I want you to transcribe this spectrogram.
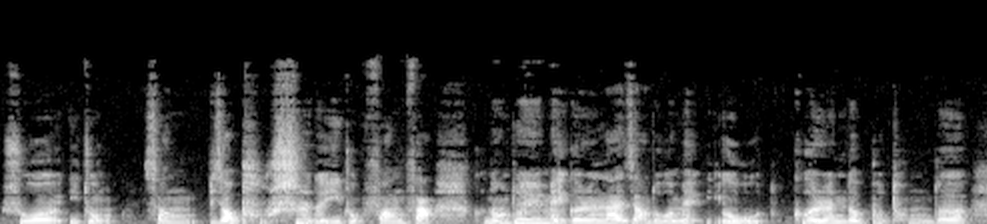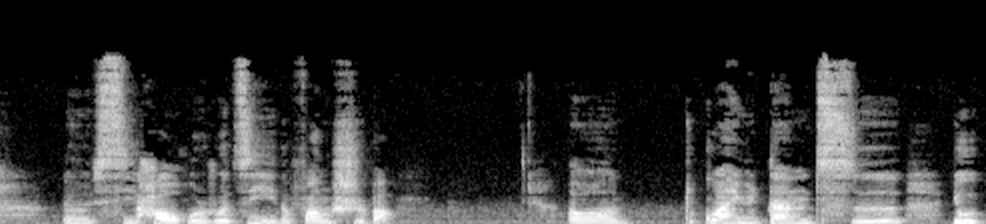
说一种像比较普世的一种方法，可能对于每个人来讲都会每有个人的不同的呃喜好或者说记忆的方式吧，嗯。关于单词有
